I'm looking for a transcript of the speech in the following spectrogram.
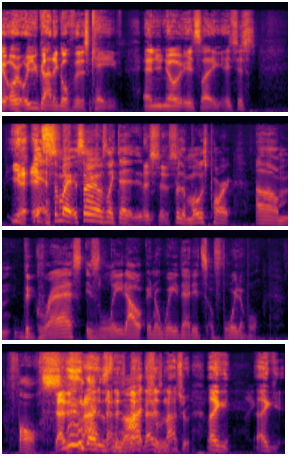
like- or, or you got to go through this cave, and you know it's like it's just yeah, it's, Yeah, and somebody somebody was like that. Just- for the most part, um, the grass is laid out in a way that it's avoidable. False. that is not that is that is not that, that is not true. Like like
